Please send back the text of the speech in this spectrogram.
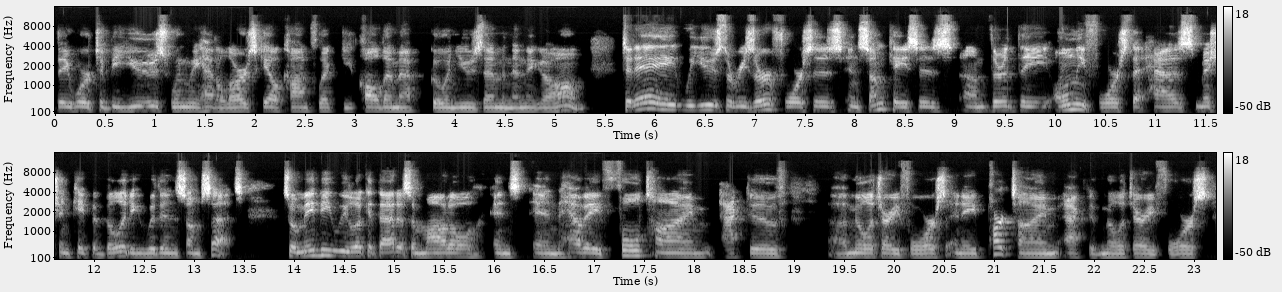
they were to be used when we had a large scale conflict. You call them up, go and use them, and then they go home. Today, we use the reserve forces. In some cases, um, they're the only force that has mission capability within some sets. So maybe we look at that as a model and, and have a full time active uh, military force and a part time active military force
